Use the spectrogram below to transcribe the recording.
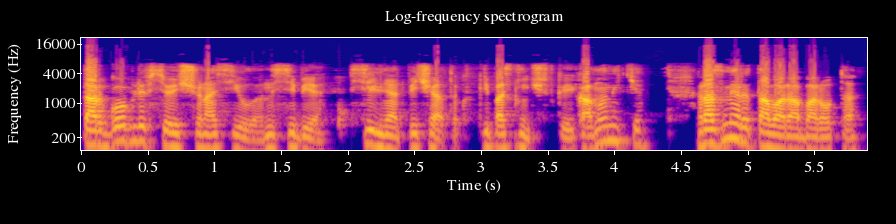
торговля все еще носила на себе сильный отпечаток крепостнической экономики, размеры товарооборота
